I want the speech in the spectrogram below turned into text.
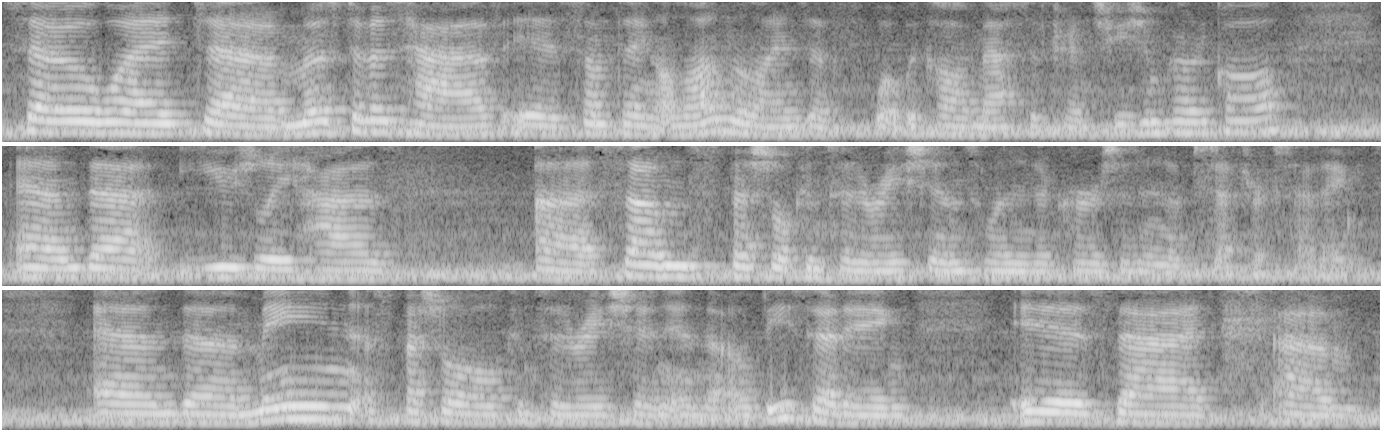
So, what uh, most of us have is something along the lines of what we call a massive transfusion protocol, and that usually has uh, some special considerations when it occurs in an obstetric setting. And the main special consideration in the OB setting is that um,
